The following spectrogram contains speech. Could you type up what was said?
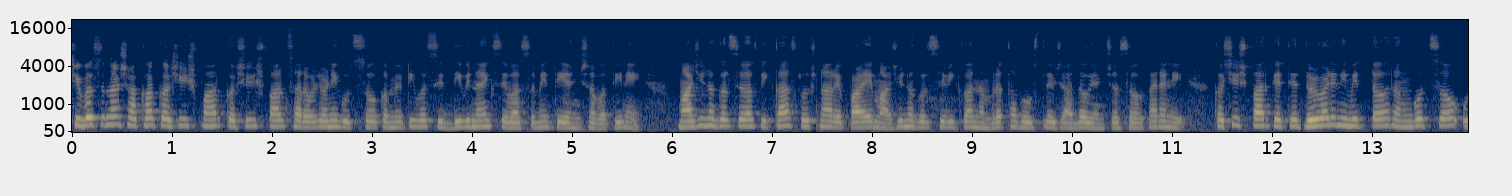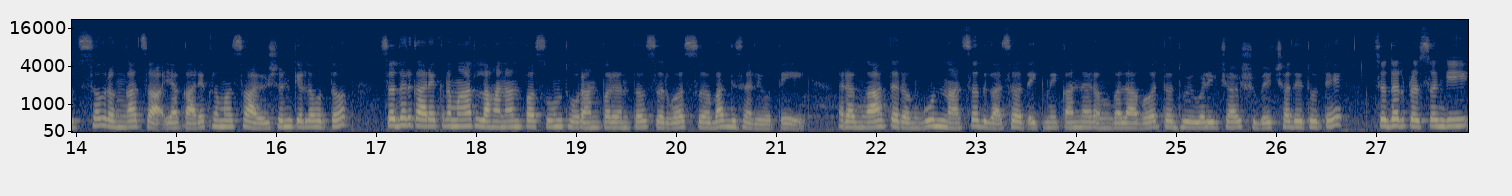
शिवसेना शाखा कशिश पार्क कशिश पार्क सार्वजनिक उत्सव कमिटी व सिद्धिविनायक सेवा समिती यांच्या वतीने माजी नगरसेवक विकास कृष्णा रेपाळे माजी नगरसेविका नम्रता भोसले जाधव यांच्या सहकार्याने कशिश पार्क येथे धुळवडीनिमित्त रंगोत्सव उत्सव रंगाचा या कार्यक्रमाचं आयोजन केलं होतं. सदर कार्यक्रमात लहानांपासून थोरांपर्यंत सर्व सहभागी झाले होते. रंगात रंगून नाचत गाचत एकमेकांना रंग लावत धुळवडीच्या शुभेच्छा देत होते. सदर प्रसंगी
